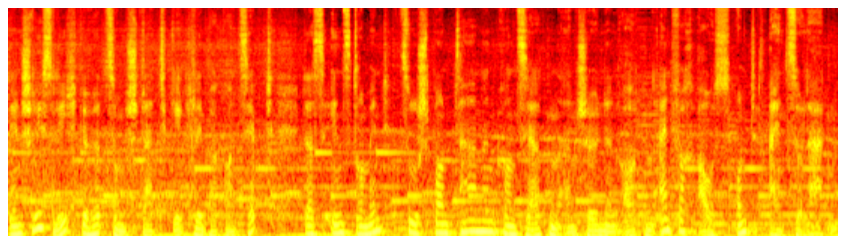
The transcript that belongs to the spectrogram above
denn schließlich gehört zum Stadtgeklimper-Konzept das Instrument zu spontanen Konzerten an schönen Orten einfach aus- und einzuladen.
